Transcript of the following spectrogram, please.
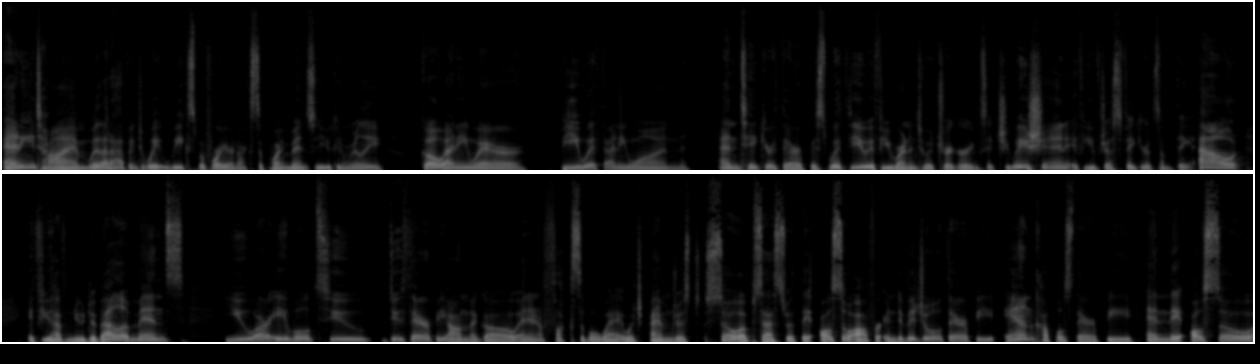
anytime without having to wait weeks before your next appointment. So you can really go anywhere, be with anyone and take your therapist with you if you run into a triggering situation, if you've just figured something out, if you have new developments. You are able to do therapy on the go and in a flexible way, which I'm just so obsessed with. They also offer individual therapy and couples therapy, and they also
